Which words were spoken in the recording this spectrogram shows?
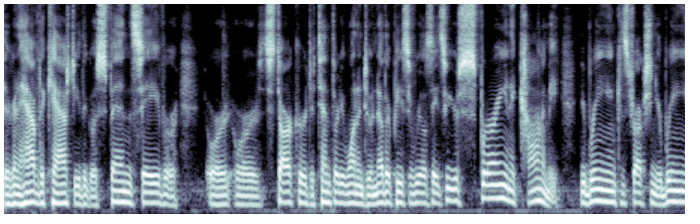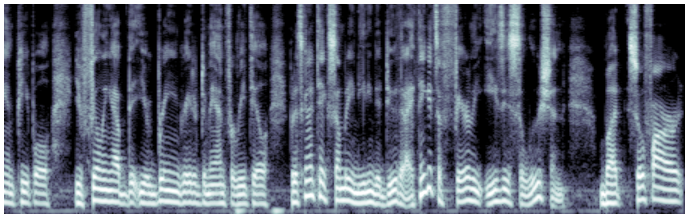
They're going to have the cash to either go spend, save, or or or Starker to 1031 into another piece of real estate. So you're spurring an economy. You're bringing in construction. You're bringing in people. You're filling up that. You're bringing greater demand for retail. But it's going to take somebody needing to do that. I think it's a fairly easy solution, but so far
